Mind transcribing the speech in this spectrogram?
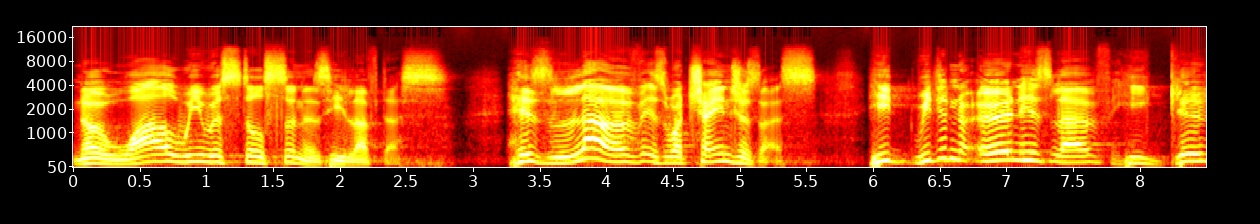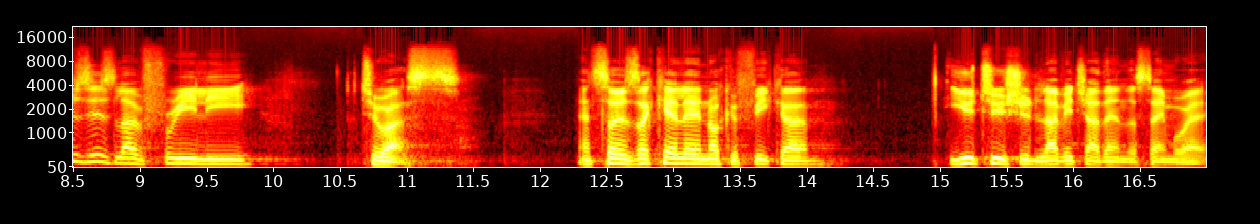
No, while we were still sinners, He loved us. His love is what changes us. He, we didn't earn His love, He gives His love freely to us. And so, Zakele Nokufika, you two should love each other in the same way.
